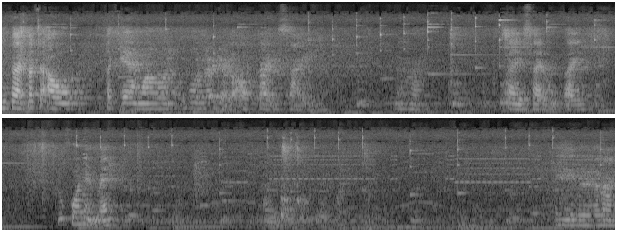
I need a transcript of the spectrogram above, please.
นี่นะคะพี่ปายก็จะเอาตะแกรงวางไว้ข้างบนแล้วเดี๋ยวเราเอาไก่ใส่นะคะไก่ใส่ลงไป ทุกคนเห็นไหมเทเลยแล้วกัน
